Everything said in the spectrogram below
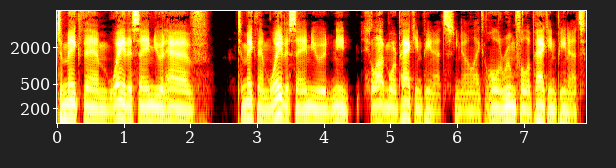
To make them weigh the same, you would have to make them weigh the same, you would need a lot more packing peanuts, you know, like a whole room full of packing peanuts.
